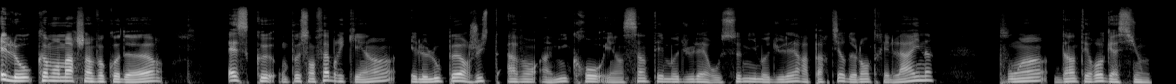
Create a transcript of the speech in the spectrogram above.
Hello, comment marche un vocodeur? Est-ce qu'on peut s'en fabriquer un et le looper juste avant un micro et un synthé modulaire ou semi-modulaire à partir de l'entrée line? Point d'interrogation.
